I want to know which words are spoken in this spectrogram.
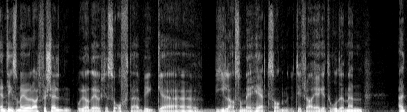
En ting som jeg gjør altfor sjelden, av det er jo ikke så ofte jeg bygger biler som er helt sånn ut ifra eget hode, men jeg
